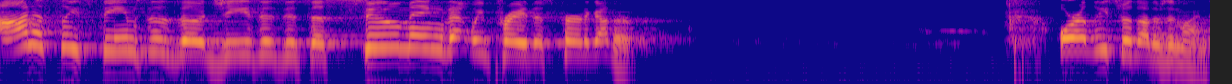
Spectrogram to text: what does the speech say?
honestly seems as though Jesus is assuming that we pray this prayer together, or at least with others in mind.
